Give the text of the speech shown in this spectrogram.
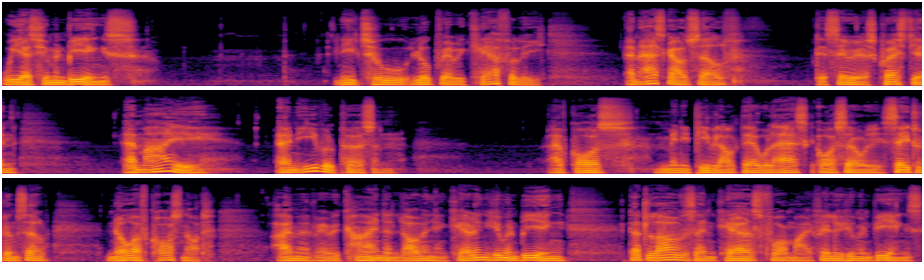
we as human beings need to look very carefully and ask ourselves the serious question Am I an evil person? Of course, many people out there will ask, or sorry, say to themselves, No, of course not. I'm a very kind and loving and caring human being that loves and cares for my fellow human beings.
